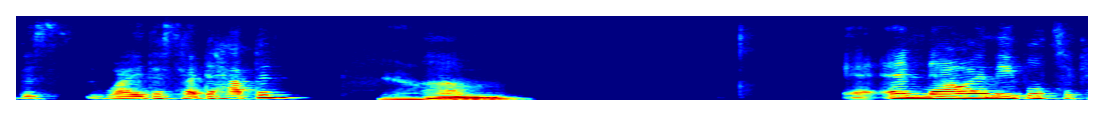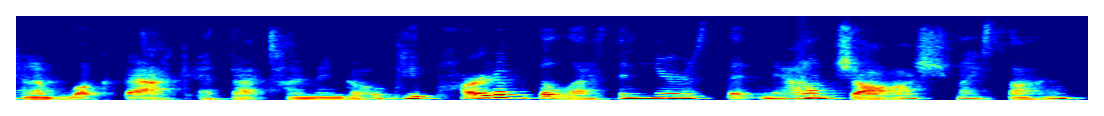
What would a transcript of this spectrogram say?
this, why this had to happen? Yeah. Um, and now I'm able to kind of look back at that time and go, okay, part of the lesson here is that now Josh, my son,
